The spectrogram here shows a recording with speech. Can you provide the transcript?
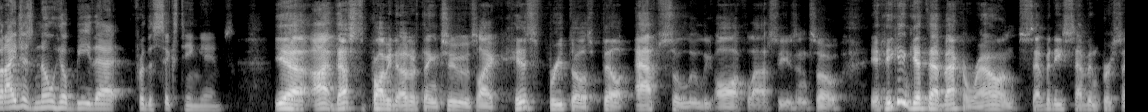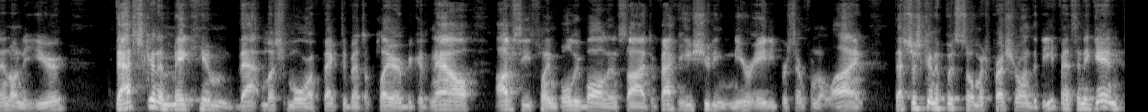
But I just know he'll be that for the 16 games. Yeah, I, that's probably the other thing too. Is like his free throws felt absolutely off last season. So if he can get that back around seventy-seven percent on the year, that's going to make him that much more effective as a player. Because now, obviously, he's playing bully ball inside. The fact that he's shooting near eighty percent from the line, that's just going to put so much pressure on the defense. And again,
